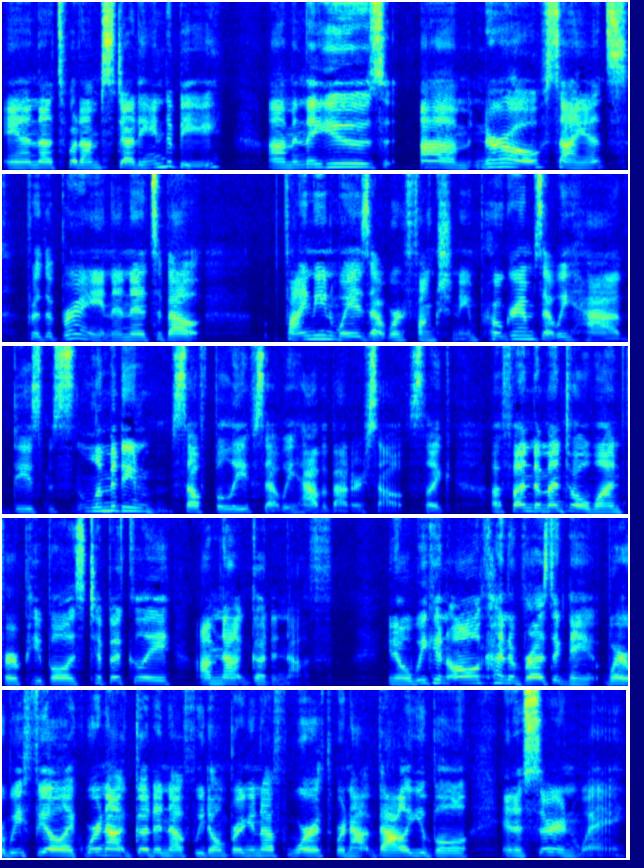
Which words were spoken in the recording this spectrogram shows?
And that's what I'm studying to be. Um, and they use um, neuroscience for the brain, and it's about finding ways that we're functioning, programs that we have, these limiting self beliefs that we have about ourselves. Like a fundamental one for people is typically, I'm not good enough you know, we can all kind of resonate where we feel like we're not good enough, we don't bring enough worth, we're not valuable in a certain way.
